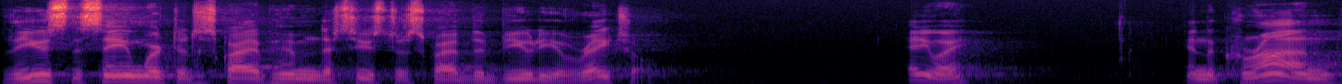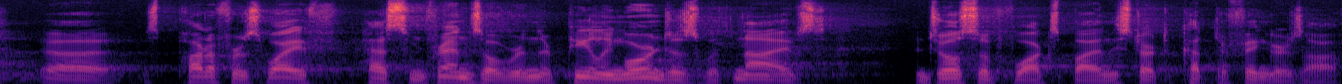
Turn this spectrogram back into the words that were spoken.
they use the same word to describe him that's used to describe the beauty of Rachel. Anyway, in the Quran, uh, Potiphar's wife has some friends over and they're peeling oranges with knives, and Joseph walks by and they start to cut their fingers off.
